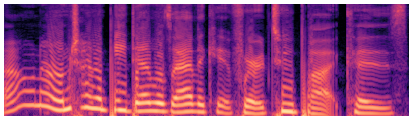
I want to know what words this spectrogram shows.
I don't know. I'm trying to be devil's advocate for a Tupac cuz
